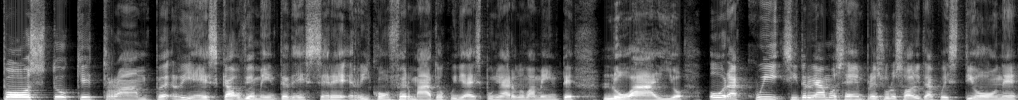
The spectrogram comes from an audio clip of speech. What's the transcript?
posto che Trump riesca ovviamente ad essere riconfermato, quindi a espugnare nuovamente l'Ohio. Ora qui ci troviamo sempre sulla solita questione.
